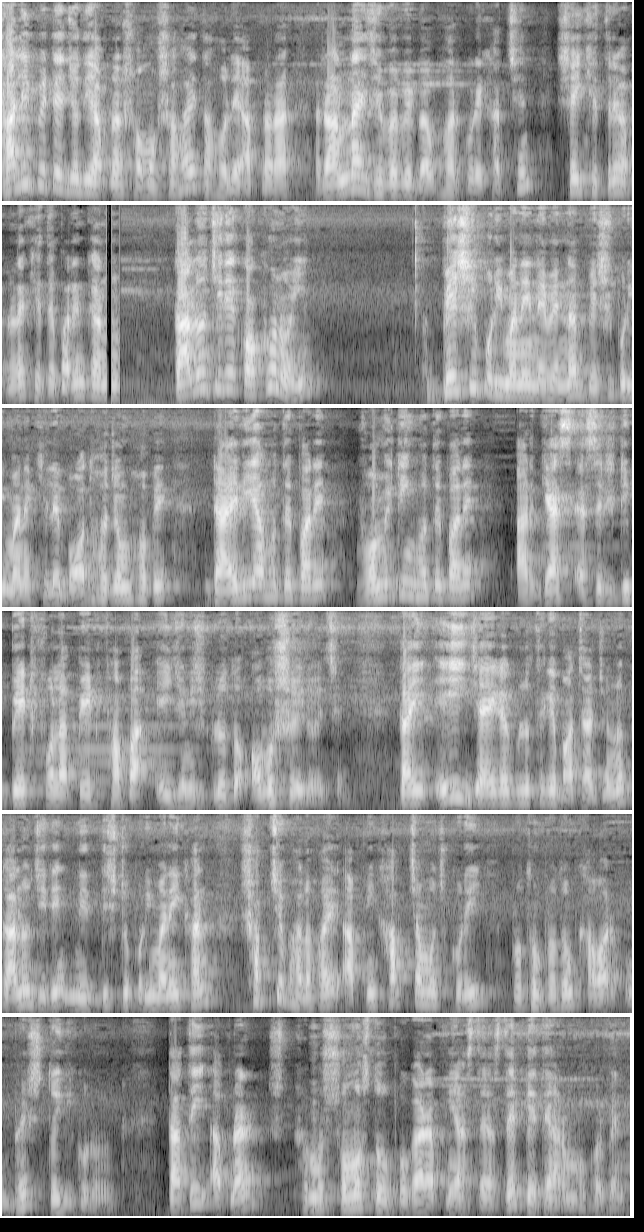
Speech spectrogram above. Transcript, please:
খালি পেটে যদি আপনার সমস্যা হয়, তাহলে আপনারা রান্নায় যেভাবে ব্যবহার করে খাচ্ছেন, সেই ক্ষেত্রে আপনারা খেতে পারেন। কারণ কালো জিরে কখনোই বেশি পরিমাণে নেবেন না, বেশি পরিমাণে খেলে বদ হজম হবে, ডায়রিয়া হতে পারে ভমিটিং হতে পারে, আর গ্যাস অ্যাসিডিটি পেট ফোলা, পেট ফাঁপা এই জিনিসগুলো তো অবশ্যই রয়েছে। তাই এই জায়গাগুলো থেকে বাঁচার জন্য কালো জিরে নির্দিষ্ট পরিমাণেই খান। সবচেয়ে ভালো হয় আপনি হাফ চামচ করেই প্রথম প্রথম খাওয়ার অভ্যেস তৈরি করুন। তাতেই আপনার সম- সমস্ত উপকার আপনি আস্তে আস্তে পেতে আরম্ভ করবেন।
